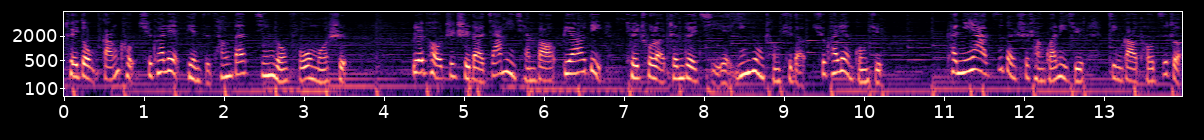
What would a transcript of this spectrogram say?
推动港口区块链电子仓单金融服务模式。Ripple 支持的加密钱包 BRD 推出了针对企业应用程序的区块链工具。肯尼亚资本市场管理局警告投资者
